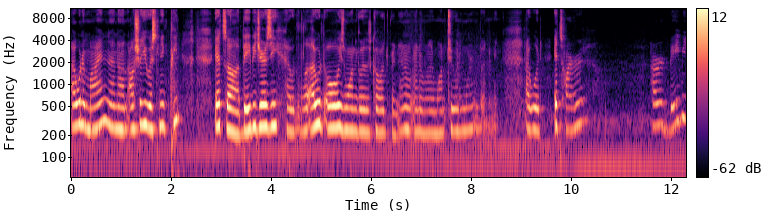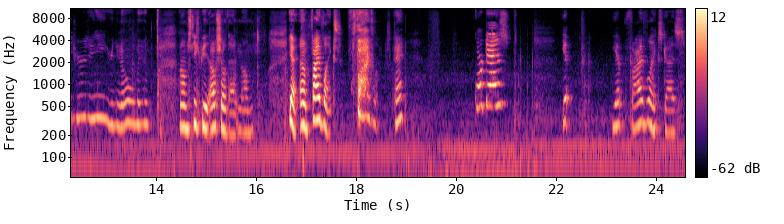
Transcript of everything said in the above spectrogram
I wouldn't mind, and um, I'll show you a sneak peek. It's a baby jersey. I would I would always want to go to this college, but I don't I don't really want to anymore. But I mean, I would. It's Harvard. Harvard baby jersey, you know, man. Um, sneak peek. I'll show that. Um, yeah. Um, five likes. Five likes. Okay. Cortez. Yep. Yep. Five likes, guys.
